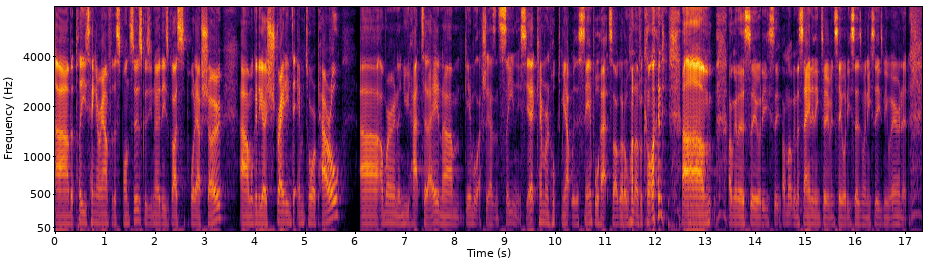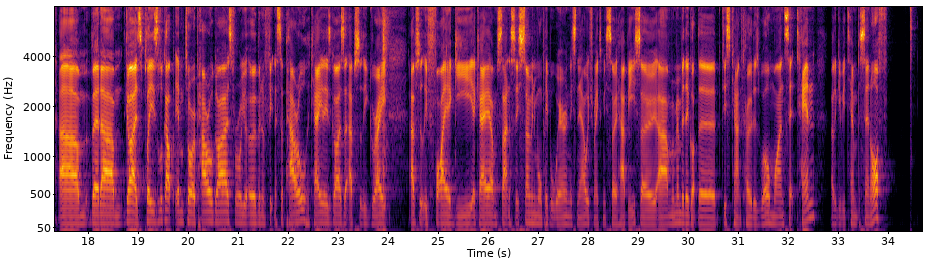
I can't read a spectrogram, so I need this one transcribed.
Uh, but please hang around for the sponsors because you know these guys support our show. Um, we're going to go straight into MTOR Apparel. Uh, I'm wearing a new hat today, and um, Gamble actually hasn't seen this yet. Cameron hooked me up with a sample hat, so I got a one of a kind. Um, I'm gonna see what he. See, I'm not gonna say anything to him and see what he says when he sees me wearing it. Um, but um, guys, please look up MTOR Apparel, guys, for all your urban and fitness apparel. Okay, these guys are absolutely great absolutely fire gear. Okay, I'm starting to see so many more people wearing this now, which makes me so happy. So um, remember, they've got the discount code as well, Mindset ten. That'll give you ten percent off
